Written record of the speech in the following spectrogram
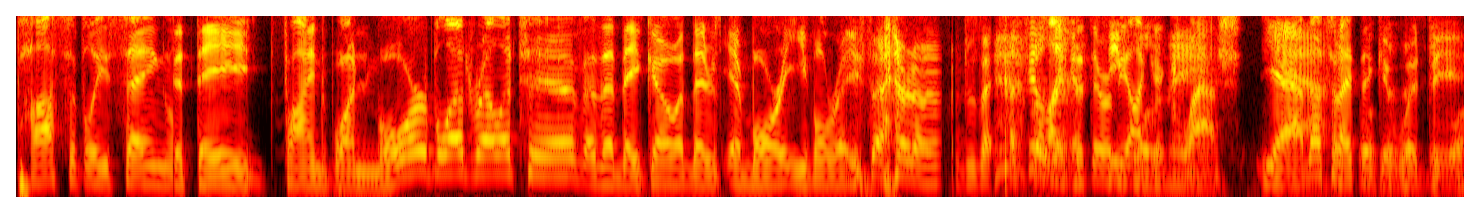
possibly saying that they find one more blood relative and then they go and there's a more evil race. I don't know what to say. That feels like, like that there would be like a clash. Yeah, yeah, that's what I think it would be.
